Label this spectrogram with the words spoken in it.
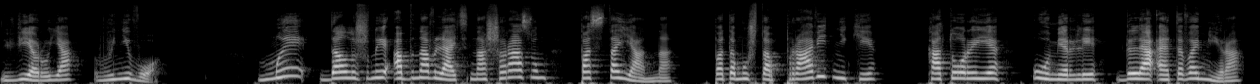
веруя в Него. Мы должны обновлять наш разум постоянно, потому что праведники, которые умерли для этого мира,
